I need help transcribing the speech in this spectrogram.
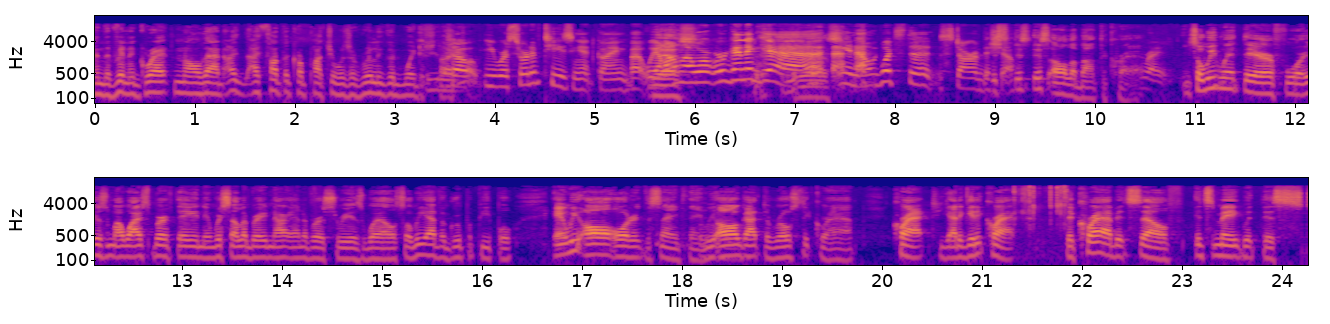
and the vinaigrette and all that. I, I thought the carpaccio was a really good way to start. So you were sort of teasing it, going, but we all know what we're gonna get. Yes. You know, what's the star of the It's, show? it's, it's all about the crab. Right. So we went there for it was my wife's birthday, and then we're celebrating our anniversary as well. So we have a group of people, and we all ordered the same thing. We all got the roasted crab, cracked. You got to get it cracked. The crab itself, it's made with this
